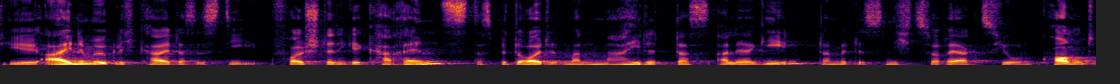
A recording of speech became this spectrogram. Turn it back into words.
Die eine Möglichkeit, das ist die vollständige Karenz. Das bedeutet, man meidet das Allergen, damit es nicht zur Reaktion kommt.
